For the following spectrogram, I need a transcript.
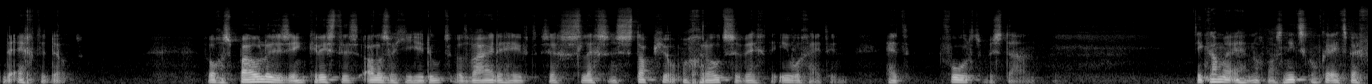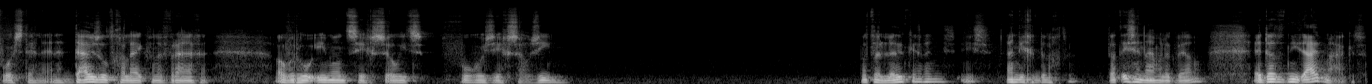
de echte dood. Volgens Paulus is in Christus alles wat je hier doet, wat waarde heeft, slechts een stapje op een grootse weg de eeuwigheid in. Het voortbestaan. Ik kan me er nogmaals niets concreets bij voorstellen en het duizelt gelijk van de vragen over hoe iemand zich zoiets voor zich zou zien. Wat er leuk aan is, aan die gedachte, dat is er namelijk wel. En dat het niet uitmaakt.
